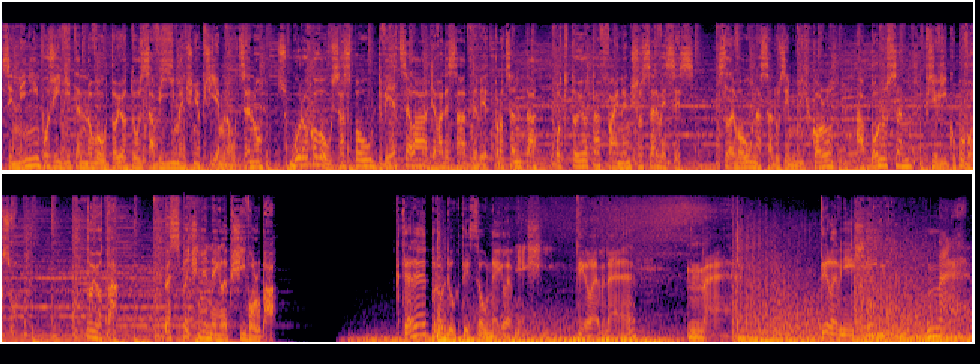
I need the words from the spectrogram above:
si nyní pořídíte novou Toyotu za výjimečně příjemnou cenu s úrokovou sazbou 2,99% od Toyota Financial Services, slevou na sadu zimních kol a bonusem při výkupu vozu. Toyota. Bezpečně nejlepší volba. Které produkty jsou nejlevnější? Ty levné? Ne. Ty levnější? Ne.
